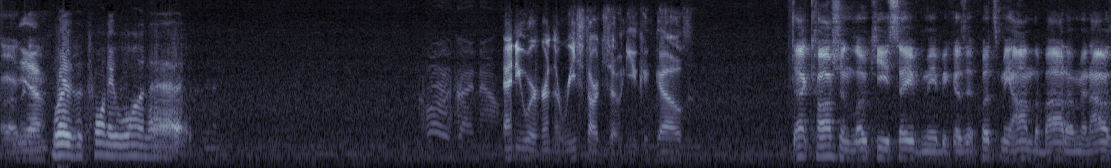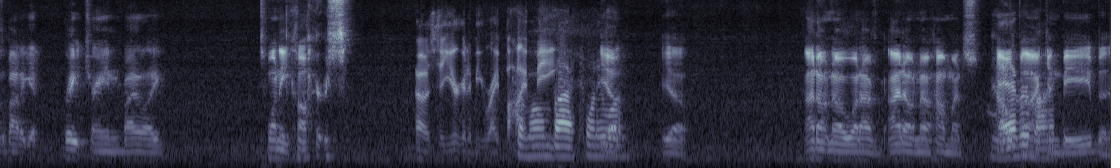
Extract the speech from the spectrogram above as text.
Oh, okay. Yeah. Where's the 21 at? Closed right now. Anywhere in the restart zone you can go. That caution low key saved me because it puts me on the bottom, and I was about to get freight trained by like 20 cars. Oh, so you're gonna be right behind Come on me. by 21. Yeah. I don't know what I've. I don't know how much help Never I can be, but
